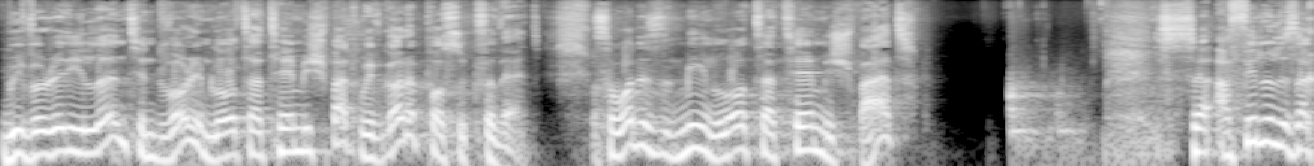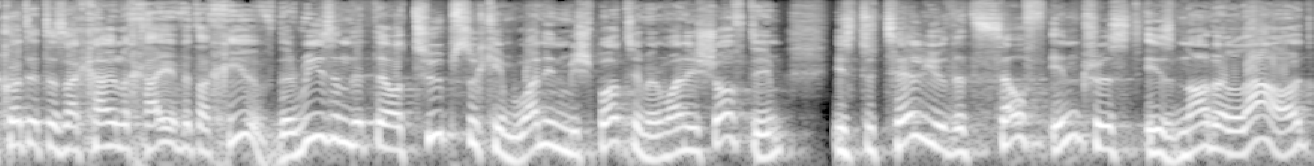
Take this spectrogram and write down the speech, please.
we've already learnt in Dvorim, mishpat. We've got a posuk for that. So what does it mean, mishpat? The reason that there are two psukim, one in Mishpotim and one in Shoftim, is to tell you that self-interest is not allowed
